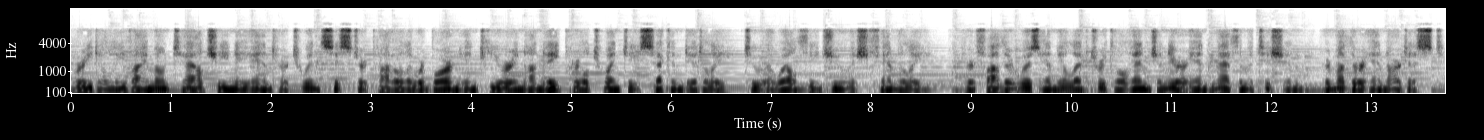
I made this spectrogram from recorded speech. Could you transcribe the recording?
Rita Levi Montalcini and her twin sister Paola were born in Turin on April 22, Italy, to a wealthy Jewish family. Her father was an electrical engineer and mathematician, her mother an artist.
